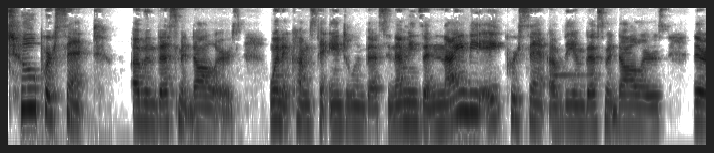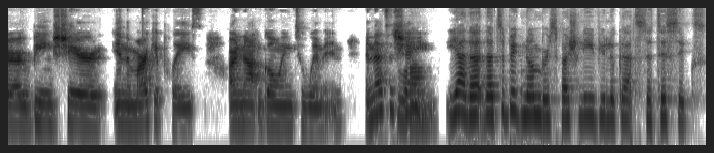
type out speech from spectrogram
two percent of investment dollars when it comes to angel investing. That means that 98% of the investment dollars that are being shared in the marketplace are not going to women. And that's a shame. Wow. Yeah, that, that's a big number, especially if you look at statistics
